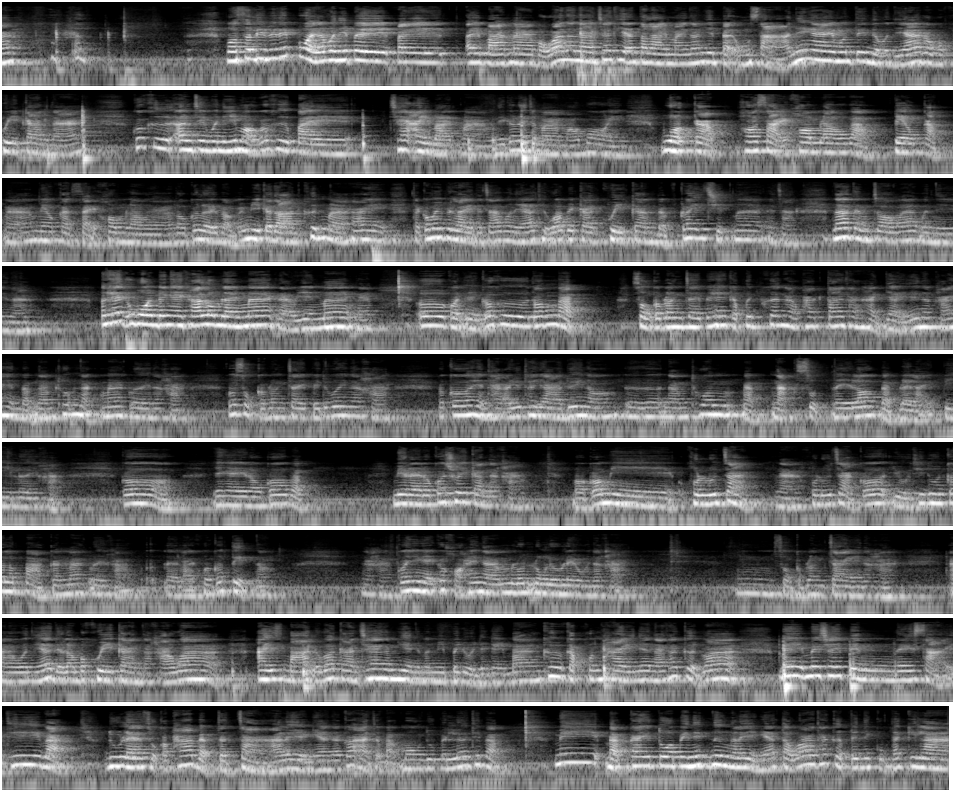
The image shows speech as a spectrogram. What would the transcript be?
หมอสลินไม่ได้ป่วยแล้ววันนี้ไปไปไอบาสมาบอกว่านานๆแช่ทีอันตรายไหมน้ำเย็นแปดองศา นี่ไงมนตรีเดี๋ยววันนี้เรามาคุยกันนะ ก็คือเอาจริงๆวันนี้หมอก็คือไปแช่ไอบาสมาวันนี้ก็เลยจะมาเมาส์มอย บวกกับพอสายคอมเราแบบแมวกัดนะแมวกัดสายคอมเรานะ เราก็เลยแบบไม่มีกระดานขึ้นมาให้ แต่ก็ไม่เป็นไรนะจ๊ะวันนี้ถือว่าเป็นการคุยกันแบบใกล้ชิดมากนะจ๊ะหน้าเต็มจอมากวันนี้นะ ประเทศอุบลเป็นไงคะลมแรงมากหนาวเย็นมากนะเออก่อนอื่นก็คือต้องแบบส่งกำลังใจไปให้กับเพื่อนๆทางภาคใต้ทางหาดใหญ่ด้วยนะคะ เห็นแบบน้ำท่วมหนักมากเลยนะคะ ก็ส่งกำลังใจไปด้วยนะคะ แล้วก็เห็นทางอายุทยาด้วยเนาะเออน้ำท่วมแบบหนักสุดในรอบแบบหลาย ๆ ปีเลยค่ะ ก็ยังไงเราก็แบบมีอะไรเราก็ช่วยกันนะคะบอกก็มีคนรู้จักนะคนรู้จักก็อยู่ที่นู่นก็ลำบากกันมากเลยค่ะ หลาย ๆ คนก็ติดเนาะนะคะก็ยังไงก็ขอให้น้ำลดลงเร็ว ๆ นะคะอืมส่งกำลังใจนะคะ วันนี้เดี๋ยวเรามาคุยกันนะคะว่าไอซ์บาร์หรือว่าการแช่น้ำเย็นมันมีประโยชน์ยังไงบ้าง คือกับคนไทยเนี่ยนะถ้าเกิดว่าไม่ไม่ใช่เป็นในสายที่แบบดูแลสุขภาพแบบจ๋าๆอะไรอย่างเงี้ยนะก็อาจจะแบบมองดูเป็นเรื่องที่แบบไม่แบบไกลตัวไปนิดนึงอะไรอย่างเงี้ยแต่ว่าถ้าเกิดเป็นในกลุ่มนักกีฬา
